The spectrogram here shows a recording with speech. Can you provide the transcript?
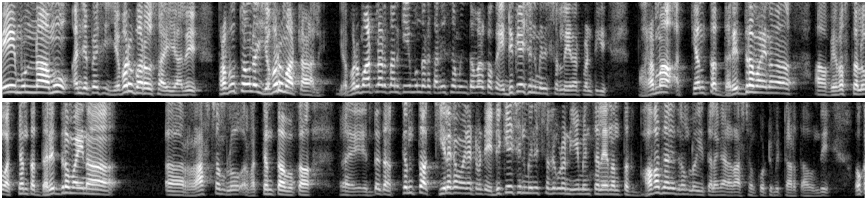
మేమున్నాము అని చెప్పేసి ఎవరు భరోసా ఇవ్వాలి ప్రభుత్వంలో ఎవరు మాట్లాడాలి? ఎవరు మాట్లాడటానికి ఏముందంటే కనీసం ఇంతవరకు ఒక ఎడ్యుకేషన్ మినిస్టర్ లేనటువంటి పరమ అత్యంత దరిద్రమైన వ్యవస్థలో అత్యంత దరిద్రమైన రాష్ట్రంలో అత్యంత ఒక ఎంత అత్యంత కీలకమైనటువంటి ఎడ్యుకేషన్ మినిస్టర్ కూడా నియమించలేనంత భావదరిద్రంలో ఈ తెలంగాణ రాష్ట్రం కొట్టుమిట్టాడుతూ ఉంది. ఒక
